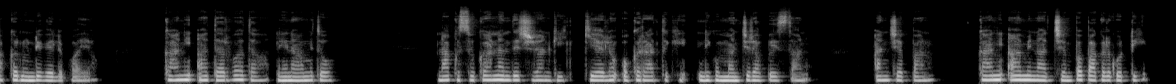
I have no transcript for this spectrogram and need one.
అక్కడి నుండి వెళ్ళిపోయావు. కానీ ఆ తర్వాత నేను ఆమెతో నాకు సుఖాన్ని అందించడానికి కేవలం ఒక రాత్రికి నీకు మంచి డబ్బు ఇస్తాను అని చెప్పాను. కానీ ఆమె నా చెంప పగలగొట్టి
